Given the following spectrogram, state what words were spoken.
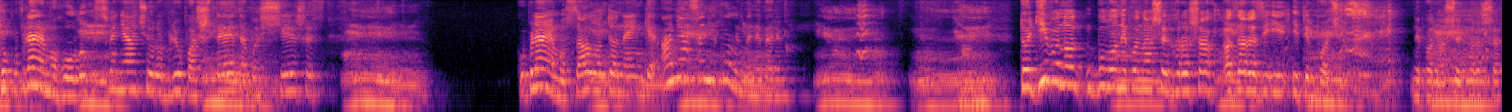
то купляємо голову свинячу, роблю паштет або ще щось. Купляємо сало тоненьке, а м'яса ніколи ми не беремо. Тоді воно було не по наших грошах, а зараз і, і тим паче не по наших грошах.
